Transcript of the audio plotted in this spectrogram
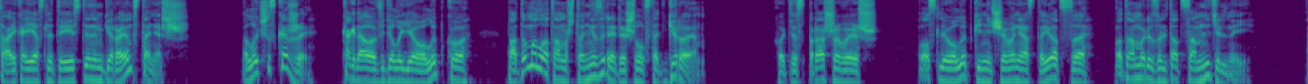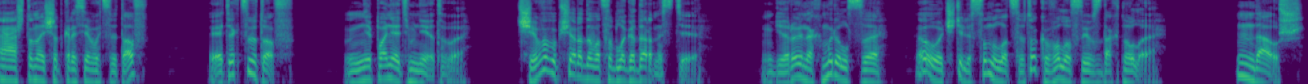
Только если ты истинным героем станешь. Лучше скажи, когда увидел её улыбку, подумал о том, что не зря решил стать героем. Хоть и спрашиваешь, После улыбки ничего не остается, потому результат сомнительный. А что насчет красивых цветов? Этих цветов. Не понять мне этого. Чего вообще радоваться благодарности? Герой нахмурился, а учитель сунула цветок в волосы и вздохнула. Да уж.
